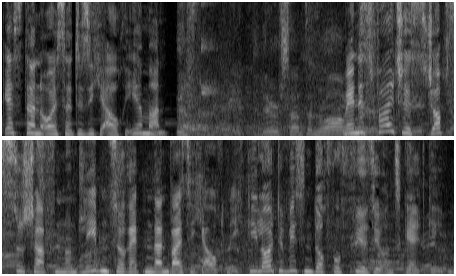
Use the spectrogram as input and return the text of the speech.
Gestern äußerte sich auch ihr Mann. Wenn es falsch ist, Jobs zu schaffen und Leben zu retten, dann weiß ich auch nicht. Die Leute wissen doch, wofür sie uns Geld geben.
